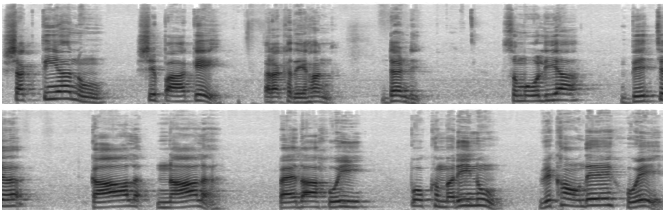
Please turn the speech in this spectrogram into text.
ਸ਼ਕਤੀਆਂ ਨੂੰ ਛਿਪਾ ਕੇ ਰੱਖਦੇ ਹਨ। ਡੰਡੀ, ਸਮੋਲੀਆ ਵਿੱਚ ਕਾਲ ਨਾਲ ਪੈਦਾ ਹੋਈ ਭੁੱਖਮਰੀ ਨੂੰ ਵਿਖਾਉਂਦੇ ਹੋਏ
